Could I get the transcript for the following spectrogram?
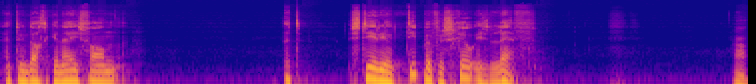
en toen dacht ik ineens van, het stereotype verschil is lef. Ja.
